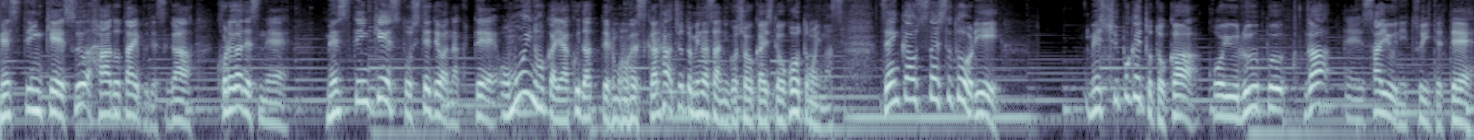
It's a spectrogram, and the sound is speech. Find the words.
メスティンケースハードタイプですが、これがですね、メスティンケースとしてではなくて、思いのほか役立っているものですから、ちょっと皆さんにご紹介しておこうと思います。前回お伝えした通り、メッシュポケットとか、こういうループが左右についてて、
